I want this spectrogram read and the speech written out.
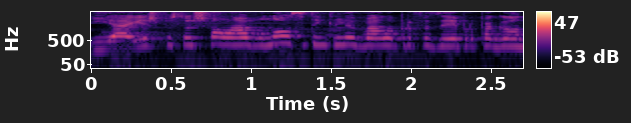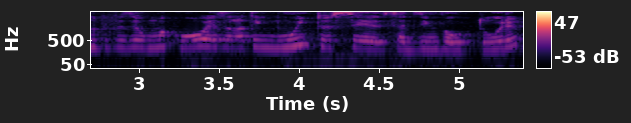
E aí as pessoas falavam: Nossa, tem que levar ela pra fazer propaganda, pra fazer alguma coisa. Ela tem muito esse- essa desenvoltura.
